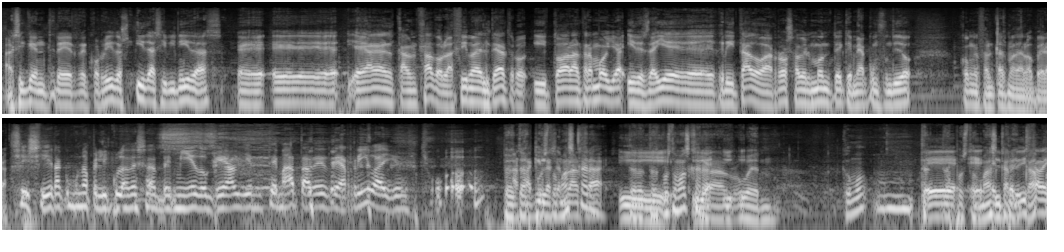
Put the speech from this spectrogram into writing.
Así que entre recorridos, idas y venidas, eh, eh, he alcanzado la cima del teatro y toda la tramoya, y desde ahí he gritado a Rosa Belmonte que me ha confundido con el fantasma de la ópera. Sí, sí, era como una película de esas de miedo que alguien te mata desde arriba y es- Pero te has puesto máscara. y- Pero te has puesto máscara, y- y- Rubén. ¿Cómo? Te, te Eh, has puesto eh, máscara el y periodista la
